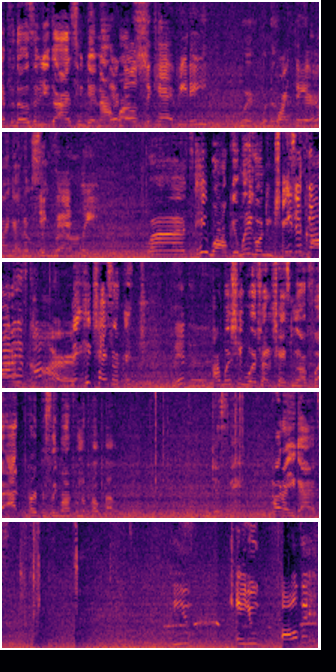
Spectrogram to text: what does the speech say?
And for those of you guys who did not There watch, goes the cat PD. where, where no- Right there. I ain't got no. Exactly. What? He walking. What he gonna do? Chase He the just car? got out of his car. He chasing. Nigga. I wish he would try to chase me on foot. I'd purposely run from the popo. I'm just saying. Hold on, you guys. Can you can you pause it?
